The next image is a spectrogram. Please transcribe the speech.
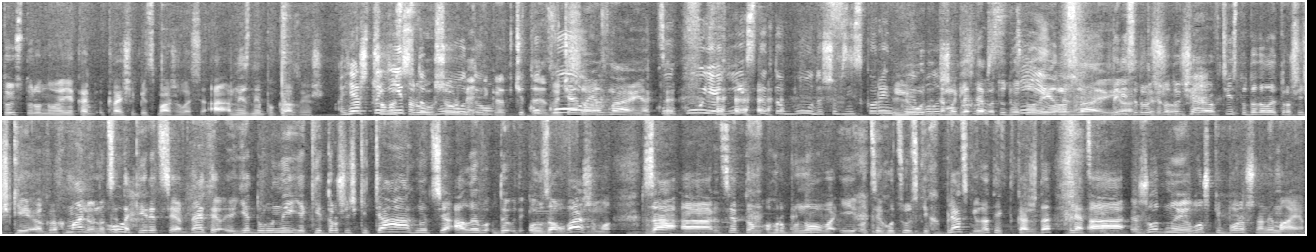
тою стороною, яка краще підсмажилася, а низ не показуєш. А я ж то Що ви їсти старого буду. шаурмятника вчите? Ку-ку. Звичайно, я знаю, як це. Ку-ку, я їсти то буду, щоб зі скоринкою було, Люди, та ми щоб для тебе тут готові, я не хрустіло. Знаю. Дивіться, як. друзі, Ти ну що? тут ще в тісто додали трошечки е, крохмалю. Ну це Ох. такий рецепт. Знаєте, є дуруни, які трошечки тягнуться, але в- д- о, зауважимо за а, рецептом Горбунова і оцих гуцульських пляцків, да, ти як ти кажеш, да? Пляцки. А, жодної ложки борошна немає.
